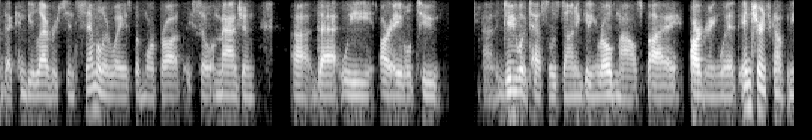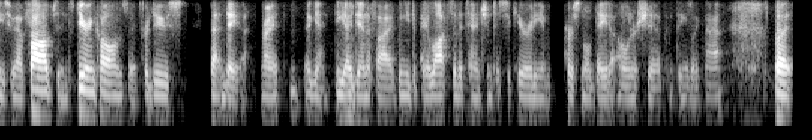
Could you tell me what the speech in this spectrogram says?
that can be leveraged in similar ways but more broadly. So imagine uh, that we are able to uh, do what Tesla's done in getting road miles by partnering with insurance companies who have fobs and steering columns that produce that data, right? Again, de-identified. We need to pay lots of attention to security and personal data ownership and things like that. But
